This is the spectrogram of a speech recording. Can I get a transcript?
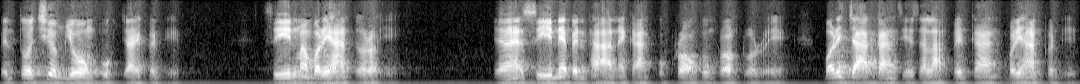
เป็นตัวเชื่อมโยงผูกใจคนอื่น ศีลมาบริหารตัวเราเองใช่ไหมศีลเนี่ยเป็นฐานในการปกครองคุ้มครองตัวเอง บริจาคกการเสียสละเป็นการบริหารคนอื่น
